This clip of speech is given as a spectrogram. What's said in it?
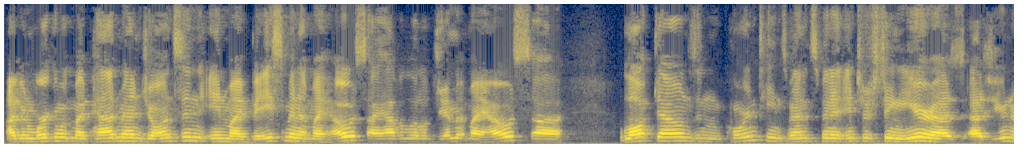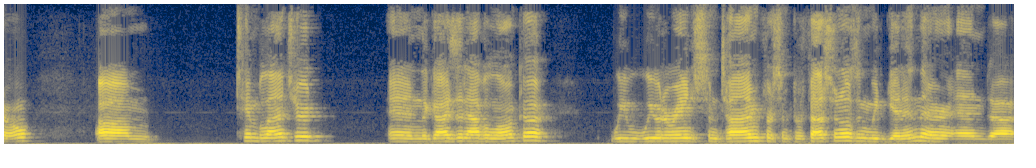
I've been working with my Padman Johnson in my basement at my house. I have a little gym at my house. Uh, lockdowns and quarantines, man, it's been an interesting year, as as you know. Um, Tim Blanchard and the guys at Alavanca, we we would arrange some time for some professionals, and we'd get in there, and uh,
